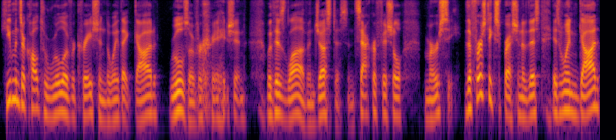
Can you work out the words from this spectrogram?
Humans are called to rule over creation the way that God rules over creation with his love and justice and sacrificial mercy. The first expression of this is when God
